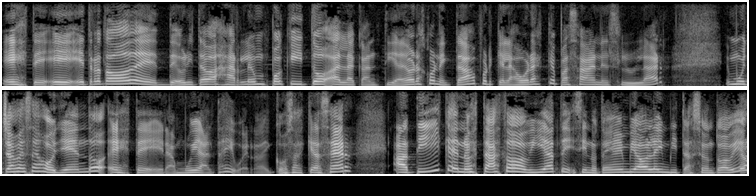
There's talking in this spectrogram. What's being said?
Este, he tratado de, de, ahorita bajarle un poquito a la cantidad de horas conectadas porque las horas que pasaba en el celular muchas veces oyendo este, eran muy altas y bueno, hay cosas que hacer. A ti que no estás todavía, si no te han enviado la invitación todavía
